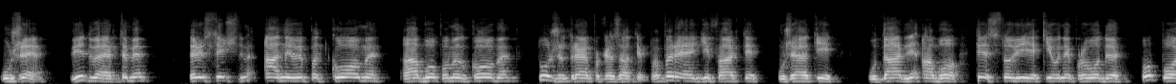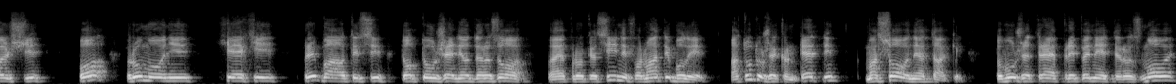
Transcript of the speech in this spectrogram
уже відвертими терористичними, а не випадковими або помилковими. Тут же треба показати попередні факти, уже ті ударні або тестові, які вони проводили по Польщі, по Румунії, Чехії, Прибалтиці, тобто вже неодноразово е, провокаційні формати були. А тут уже конкретні масовані атаки. Тому вже треба припинити розмови,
